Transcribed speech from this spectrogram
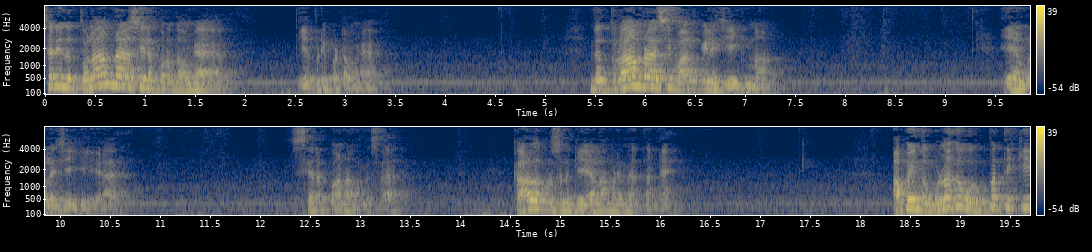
சரி இந்த துலாம் ராசியில் பிறந்தவங்க எப்படிப்பட்டவங்க? இந்த துலாம் ராசி வாழ்க்கையில் ஜெயிக்குமா? ஏன் அவங்களாம் ஜெயிக்கலையா? சிறப்பானவங்க சார். காலபுருஷனுக்கு ஏழாம் இடமே தானே அப்ப இந்த உலக உற்பத்திக்கு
